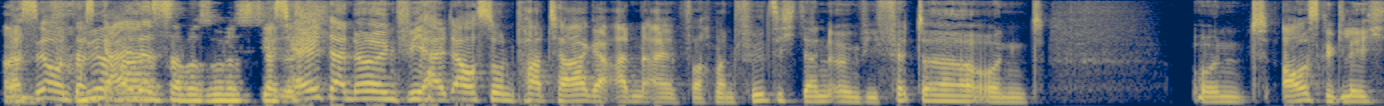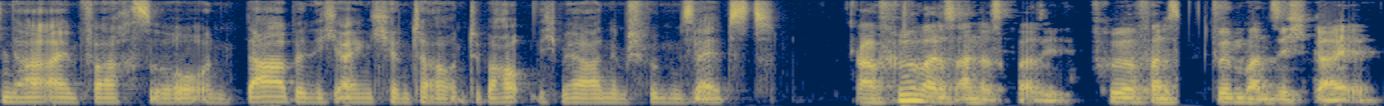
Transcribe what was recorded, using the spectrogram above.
Das, und das früher war Geile das ist, aber so, dass das hält dann irgendwie halt auch so ein paar Tage an einfach. Man fühlt sich dann irgendwie fitter und, und ausgeglichener einfach so. Und da bin ich eigentlich hinter und überhaupt nicht mehr an dem Schwimmen selbst. Aber früher war das anders quasi. Früher fand das Schwimmen an sich geil.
